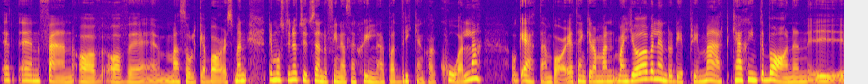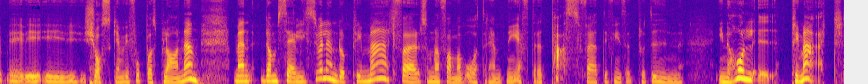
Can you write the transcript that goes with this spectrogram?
ett, en fan av, av eh, massa olika bars men det måste ju naturligtvis ändå finnas en skillnad på att dricka en Coca-Cola och äta en bar. Jag tänker om man, man gör väl ändå det primärt, kanske inte barnen i, i, i kiosken vid fotbollsplanen, men de säljs väl ändå primärt för som någon form av återhämtning efter ett pass för att det finns ett proteininnehåll i, primärt.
